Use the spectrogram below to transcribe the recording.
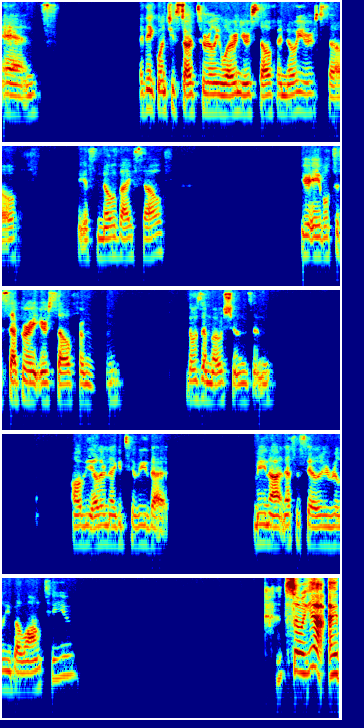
And I think once you start to really learn yourself and know yourself, I guess know thyself, you're able to separate yourself from those emotions and all the other negativity that may not necessarily really belong to you. So yeah, I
